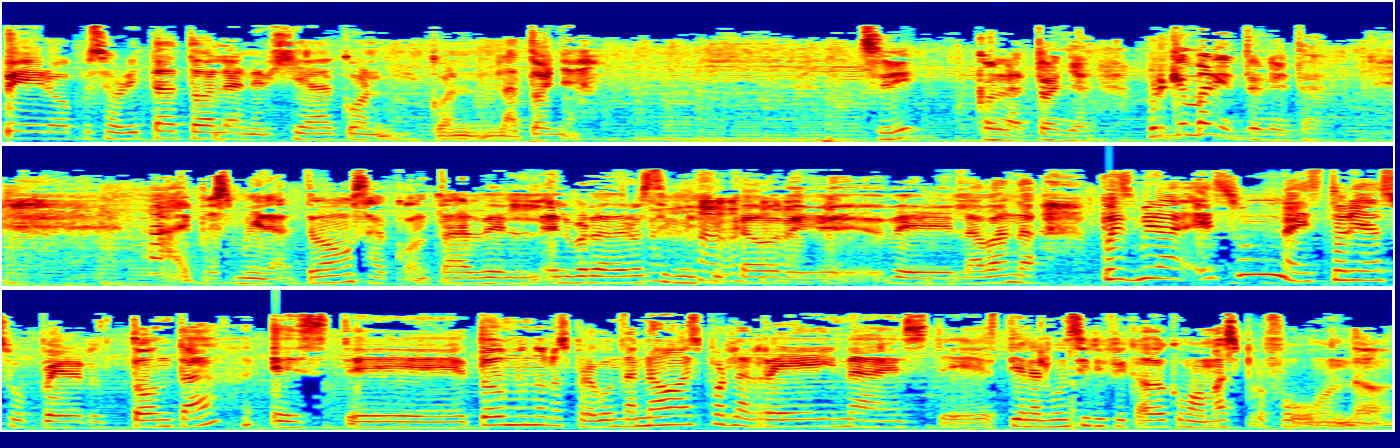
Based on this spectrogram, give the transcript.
pero pues ahorita toda la energía con, con la Toña. Sí, con la Toña. ¿Por qué María Antonieta? Ay, pues mira, te vamos a contar del el verdadero significado de, de la banda. Pues mira, es una historia súper tonta. Este, todo el mundo nos pregunta, no, es por la reina, este, tiene algún significado como más profundo.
